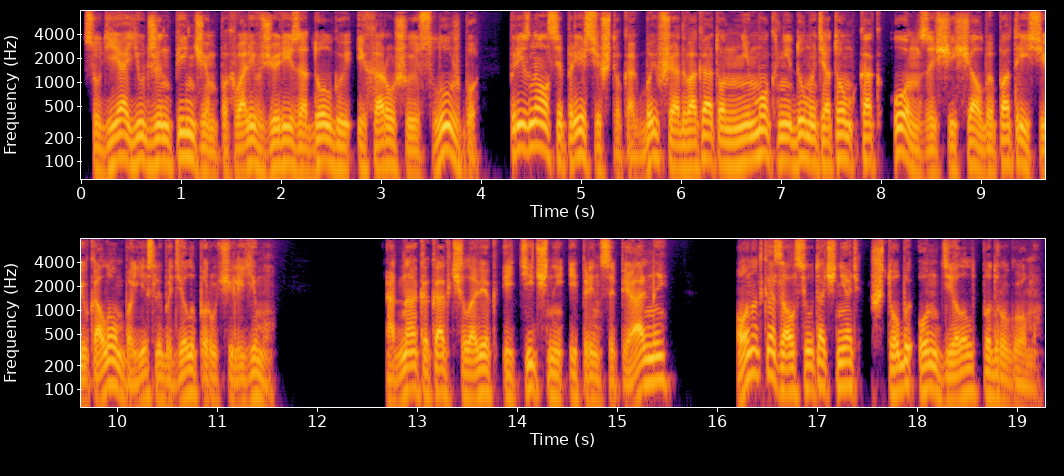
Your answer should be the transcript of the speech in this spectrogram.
Судья Юджин Пинчем, похвалив жюри за долгую и хорошую службу, признался прессе, что как бывший адвокат он не мог не думать о том, как он защищал бы Патрисию Коломбо, если бы дело поручили ему. Однако, как человек этичный и принципиальный, он отказался уточнять, что бы он делал по-другому.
